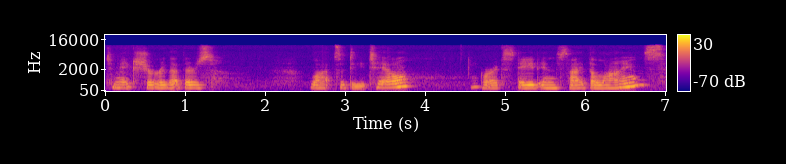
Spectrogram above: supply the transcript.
to make sure that there's lots of detail or I've stayed inside the lines.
